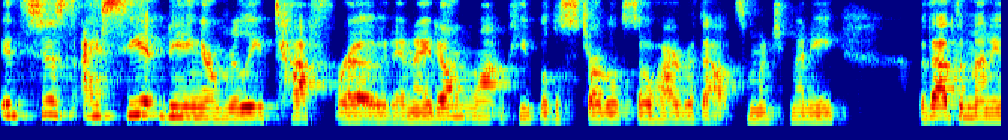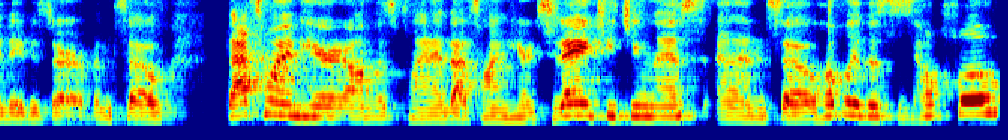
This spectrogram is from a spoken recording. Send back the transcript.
it's just, I see it being a really tough road and I don't want people to struggle so hard without so much money, without the money they deserve. And so that's why I'm here on this planet. That's why I'm here today teaching this. And so hopefully this is helpful.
